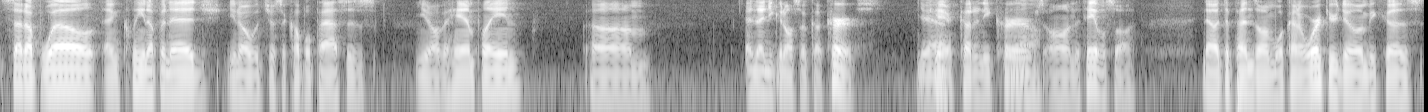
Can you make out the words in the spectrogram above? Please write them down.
set up well and clean up an edge, you know, with just a couple passes, you know, of a hand plane. Um, and then you can also cut curves. Yeah. You can't cut any curves on the table saw. Now it depends on what kind of work you're doing because,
